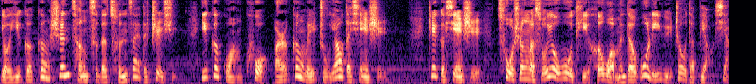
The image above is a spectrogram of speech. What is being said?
有一个更深层次的存在的秩序，一个广阔而更为主要的现实。这个现实促生了所有物体和我们的物理宇宙的表象。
